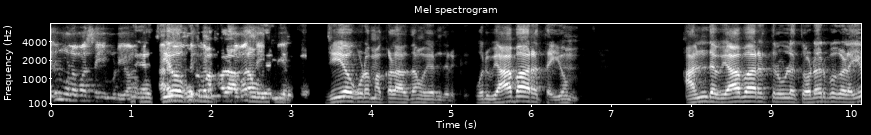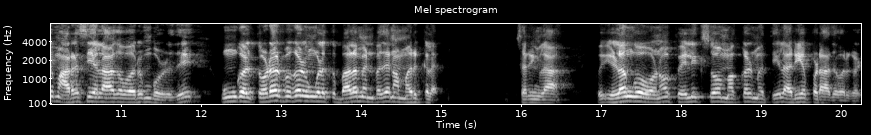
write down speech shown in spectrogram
எதன் மூலமா செய்ய முடியும்? ஜியோ கூட மக்களால் தான் உயர்ந்திருக்கு. ஜியோ கூட மக்களால் தான் உயர்ந்திருக்கு. ஒரு வியாபாரத்தையும் அந்த வியாபாரத்தில் உள்ள தொடர்புகளையும் அரசியலாக வரும் பொழுது உங்கள் தொடர்புகள் உங்களுக்கு பலம் என்பதை நான் மறுக்கல. சரிங்களா? இப்போ இளங்கோவனோ ஃபெலிக்ஸோ மக்கள் மத்தியில் அறியப்படாதவர்கள்.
